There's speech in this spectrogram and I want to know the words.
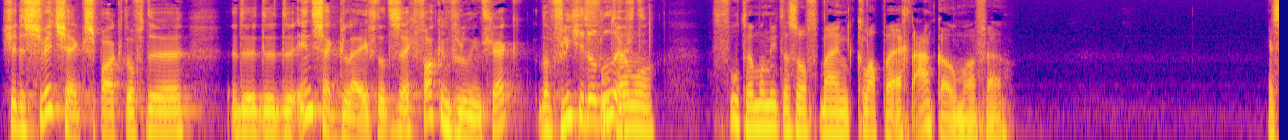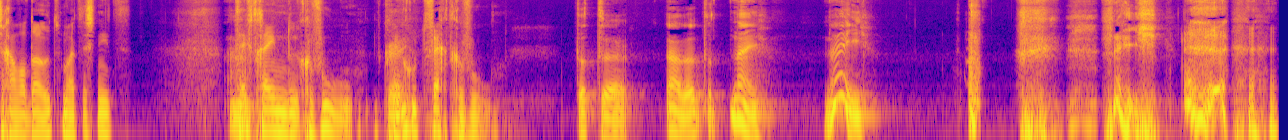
Als je de Switch pakt of de, de, de, de Insect Glaive, dat is echt fucking vloeiend gek. Dan vlieg je door de lucht. helemaal, het voelt helemaal niet alsof mijn klappen echt aankomen of zo. Ja, ze gaan wel dood, maar het is niet... Het heeft geen gevoel. Oké. Geen goed vechtgevoel. Dat, eh, nou, dat, dat, nee. Nee. nee.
